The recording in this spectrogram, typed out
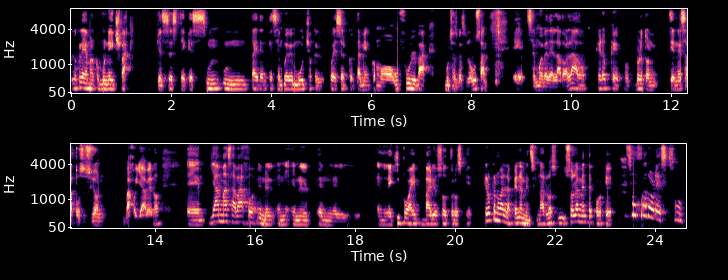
lo que le llaman como un H-back, que es este, que es un, un tight end que se mueve mucho, que puede ser también como un fullback, muchas veces lo usan, eh, se mueve de lado a lado. Creo que Burton tiene esa posición bajo llave, ¿no? Eh, ya más abajo en el, en, el, en, el, en el equipo hay varios otros que creo que no vale la pena mencionarlos, solamente porque son jugadores, son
